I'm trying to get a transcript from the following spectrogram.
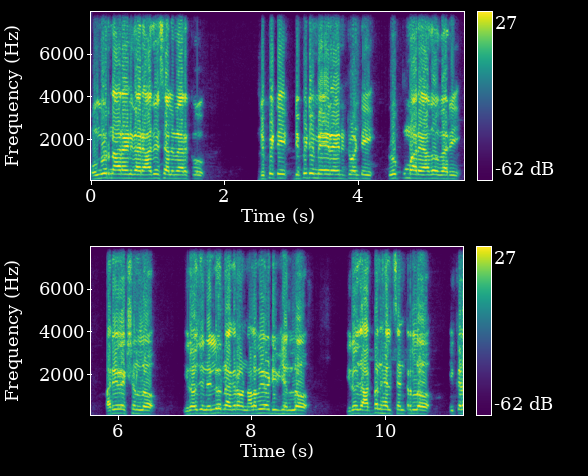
పొంగూరు నారాయణ గారి ఆదేశాల మేరకు డిప్యూటీ డిప్యూటీ మేయర్ అయినటువంటి రూప్ కుమార్ యాదవ్ గారి పర్యవేక్షణలో ఈరోజు నెల్లూరు నగరం నలభై డివిజన్లో ఈరోజు అర్బన్ హెల్త్ సెంటర్లో ఇక్కడ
